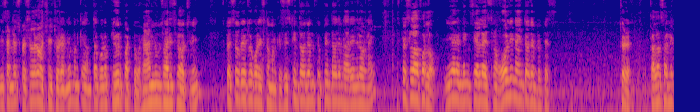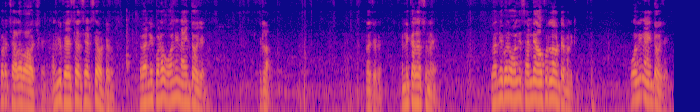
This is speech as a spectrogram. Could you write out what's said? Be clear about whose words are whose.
Speaker 1: ఈ సండే స్పెషల్గా వచ్చినాయి చూడండి. మనకి అంతా కూడా ప్యూర్ పట్టు. హ్యాండ్లూమ్ సారీస్గా వచ్చినాయి. స్పెషల్ రేట్లో కూడా ఇస్తున్నాం మనకి. సిక్స్టీన్ థౌసండ్ ఫిఫ్టీన్ థౌసండ్ ఆ రేంజ్లో ఉన్నాయి. స్పెషల్ ఆఫర్లో ఇయర్ ఎండింగ్ సేల్లో ఇస్తున్నాం. ఓన్లీ నైన్ థౌసండ్ రూపీస్ చూడండి. కలర్స్ అన్ని కూడా చాలా బాగా వచ్చినాయి. అన్ని ఫేస్టల్ సెట్సే ఉంటాయి మీకు. ఇవన్నీ కూడా ఓన్లీ నైన్ థౌజండ్ ఇట్లా. ఇలా చూడండి. ఎన్ని కలర్స్ ఉన్నాయి? ఇవన్నీ కూడా ఓన్లీ సండే ఆఫర్లో ఉంటాయి మనకి. Only nine thousand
